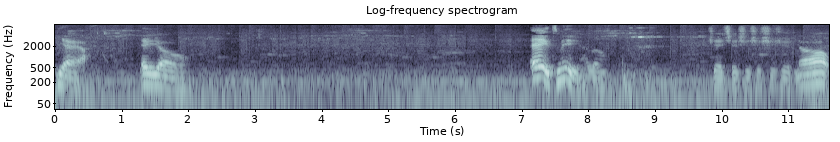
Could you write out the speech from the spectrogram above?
Yeah. Hey yo. Hey, it's me. Hello. Shit, shit, shit, shit, shit, shit. No.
